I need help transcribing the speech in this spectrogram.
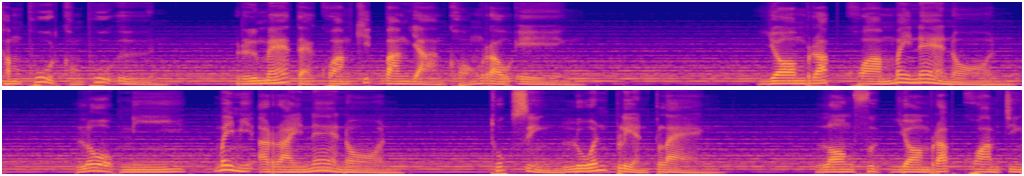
คำพูดของผู้อื่น หรือแม้แต่ความคิดบางอย่างของเราเอง ยอมรับความไม่แน่นอน โลกนี้ไม่มีอะไรแน่นอน ทุกสิ่งล้วนเปลี่ยนแปลง ลองฝึกยอมรับความจริง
